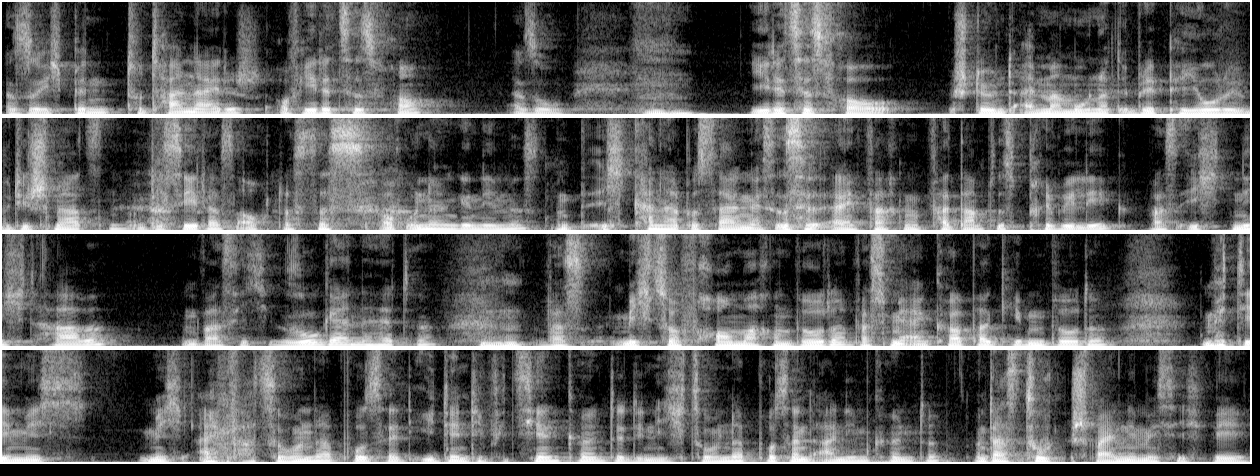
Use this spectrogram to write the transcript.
Also ich bin total neidisch auf jede Cis-Frau. Also mhm. jede Cis-Frau stöhnt einmal im Monat über die Periode, über die Schmerzen und ich sehe das auch, dass das auch unangenehm ist. Und ich kann halt bloß sagen, es ist einfach ein verdammtes Privileg, was ich nicht habe und was ich so gerne hätte, mhm. was mich zur Frau machen würde, was mir einen Körper geben würde, mit dem ich mich einfach zu 100% identifizieren könnte, den ich zu 100% annehmen könnte. Und das tut schweinemäßig weh,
